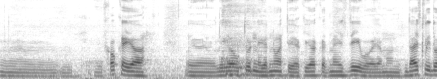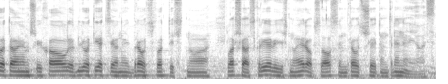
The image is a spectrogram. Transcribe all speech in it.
mm, hokejā liela turnīra notiek, ja, kad mēs dzīvojam. Daļslidotājiem šī hala ir ļoti iecienīta. Brauc sportisti no plašās Krievijas, no Eiropas valstīm, brauc šeit un trenējās.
